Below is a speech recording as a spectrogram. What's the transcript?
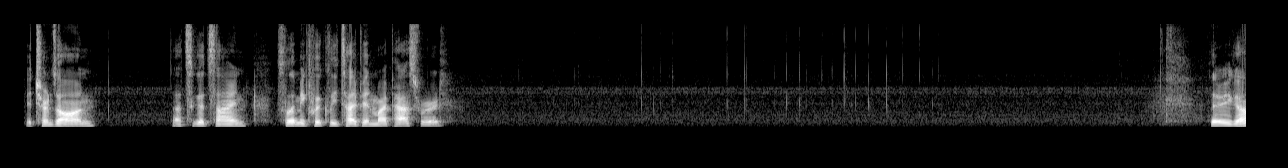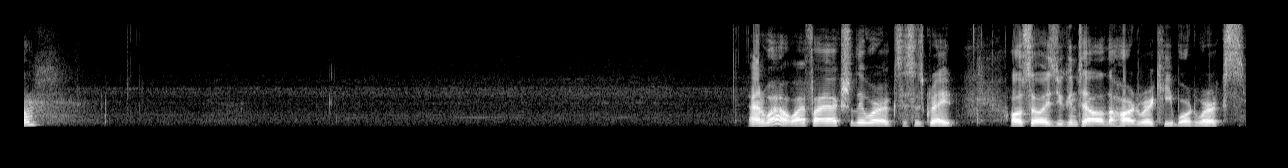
it turns on. That's a good sign. So let me quickly type in my password. There you go. And wow, Wi-Fi actually works. This is great. Also, as you can tell, the hardware keyboard works.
